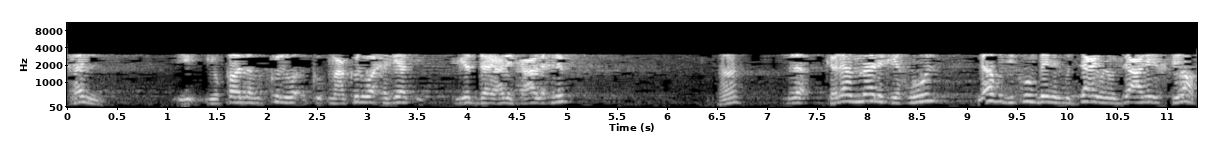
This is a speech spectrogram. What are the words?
هل يقال له كل مع كل واحد يدعي عليه تعال احلف؟ ها؟ لا. كلام مالك يقول لابد يكون بين المدعي والمدعى عليه اختلاط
